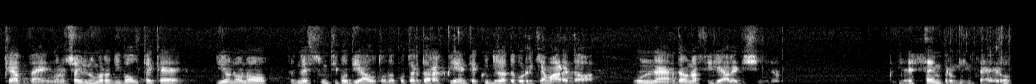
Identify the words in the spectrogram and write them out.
che avvengono, cioè il numero di volte che io non ho nessun tipo di auto da poter dare al cliente e quindi la devo richiamare da, un, da una filiale vicina. Quindi è sempre un intero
